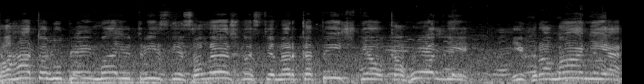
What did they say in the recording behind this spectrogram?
багато людей мають різні залежності, наркотичні, алкогольні, ігроманія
